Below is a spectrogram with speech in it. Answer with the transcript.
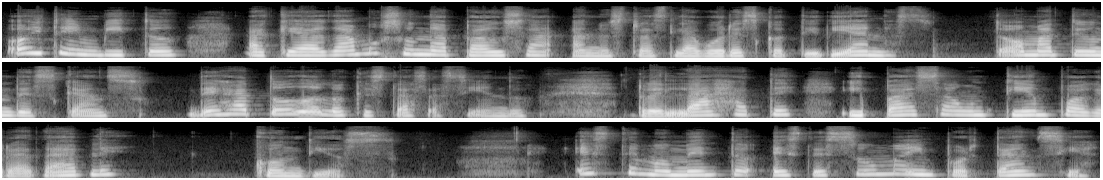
Hoy te invito a que hagamos una pausa a nuestras labores cotidianas. Tómate un descanso. Deja todo lo que estás haciendo. Relájate y pasa un tiempo agradable con Dios. Este momento es de suma importancia.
